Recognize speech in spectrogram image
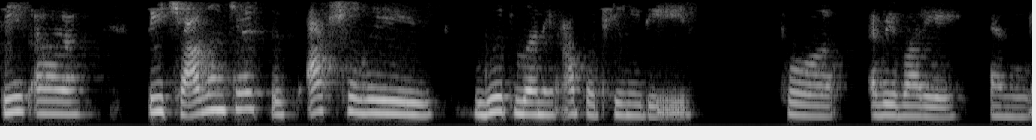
these are, these challenges is actually good learning opportunities for everybody and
